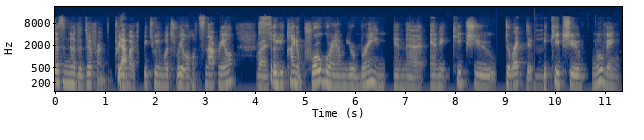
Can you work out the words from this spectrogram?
doesn't know the difference pretty yeah. much between what's real and what's not real. Right. So you kind of program your brain in that and it keeps you directed. Mm. It keeps you moving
